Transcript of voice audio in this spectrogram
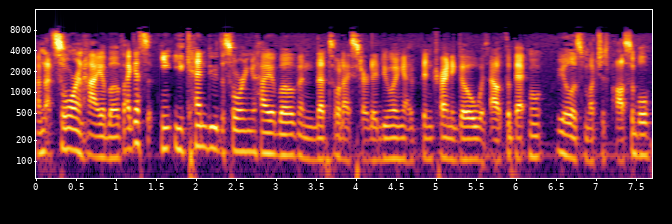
I'm not soaring high above. I guess you, you can do the soaring high above, and that's what I started doing. I've been trying to go without the Batmobile as much as possible.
